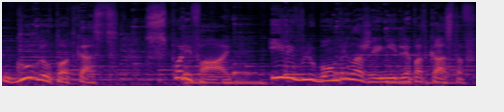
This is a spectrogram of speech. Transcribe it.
Google Podcasts, Spotify или в любом приложении для подкастов.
